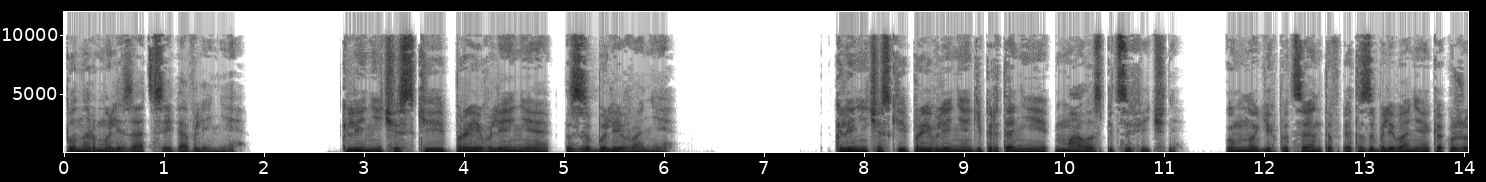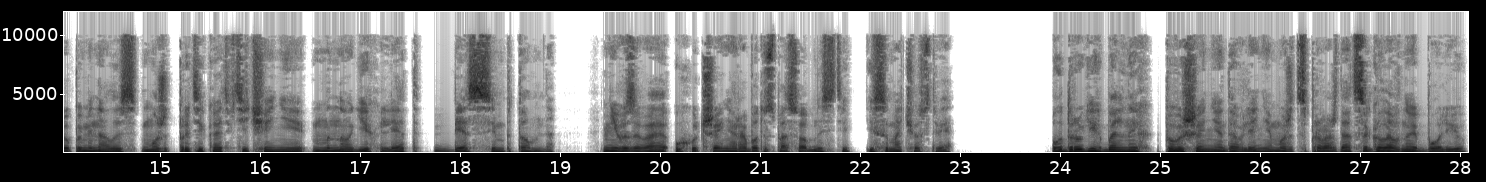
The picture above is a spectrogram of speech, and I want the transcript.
по нормализации давления. Клинические проявления заболевания Клинические проявления гипертонии мало специфичны. У многих пациентов это заболевание, как уже упоминалось, может протекать в течение многих лет бессимптомно, не вызывая ухудшения работоспособности и самочувствия. У других больных повышение давления может сопровождаться головной болью,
